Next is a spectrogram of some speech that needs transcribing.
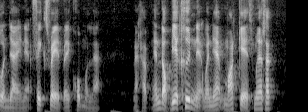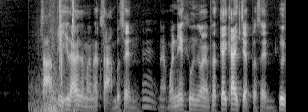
ส่วนใหญ่เนี่ย fixed rate ไปครบหมดแล้วนะครับงั้นดอกเบี้ยขึ้นเนี่ยวันเนี้ย mortgage เมื่อสัก 3 ปีที่แล้วจะประมาณสัก3%นะวันนี้ขึ้นประมาณสักใกล้ๆ7%คือ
